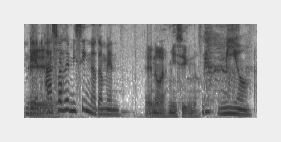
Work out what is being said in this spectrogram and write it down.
Bien, Eh, ah, sos de mi signo también. Eh, no, es mi signo. Mío.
